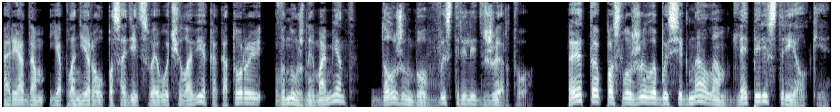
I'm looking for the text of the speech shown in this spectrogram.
А рядом я планировал посадить своего человека, который в нужный момент должен был выстрелить в жертву. Это послужило бы сигналом для перестрелки,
